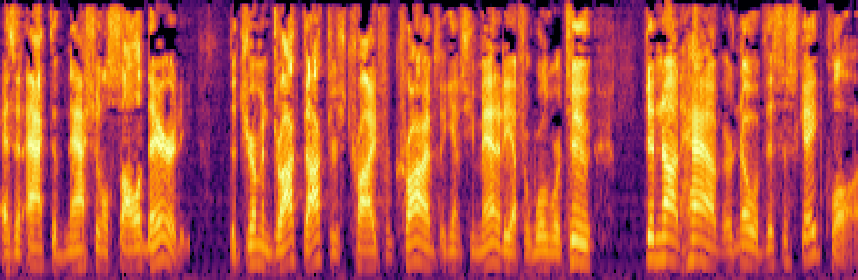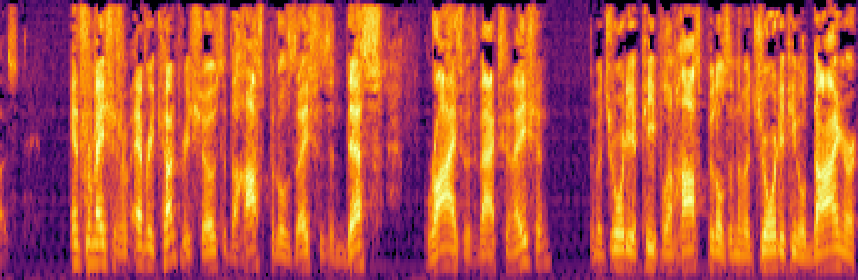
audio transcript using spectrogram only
as an act of national solidarity. The German doctors tried for crimes against humanity after World War II did not have or know of this escape clause. Information from every country shows that the hospitalizations and deaths rise with vaccination. The majority of people in hospitals and the majority of people dying are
